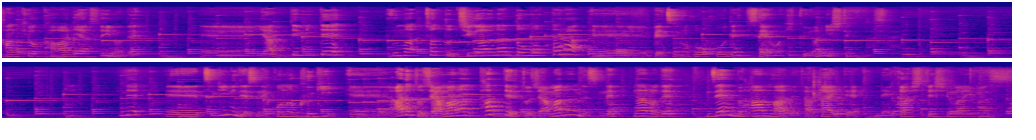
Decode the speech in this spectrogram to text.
環境変わりやすいので、やってみてうまちょっと違うなと思ったら、えー、別の方法で線を引くようにしてください。で、えー、次にですねこの釘、えー、あると邪魔な立ってると邪魔なんですね。なので全部ハンマーで叩いて寝かしてしまいます。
